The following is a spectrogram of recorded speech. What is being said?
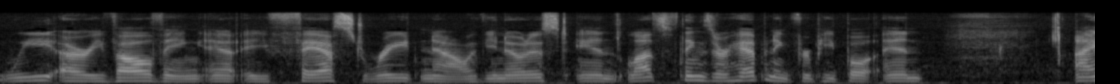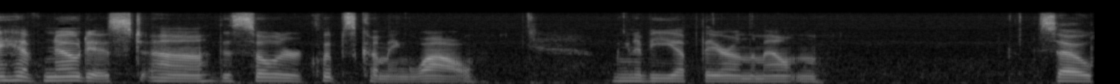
we are evolving at a fast rate now, have you noticed? And lots of things are happening for people, and I have noticed uh, the solar eclipse coming. Wow. I'm going to be up there on the mountain. So,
